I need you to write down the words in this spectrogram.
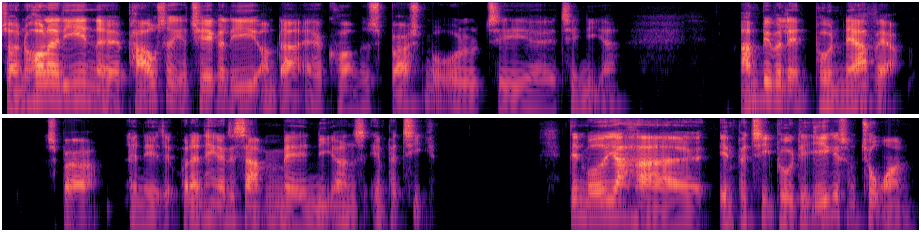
Så nu holder jeg lige en øh, pause. Jeg tjekker lige, om der er kommet spørgsmål til, øh, til Nia. Ambivalent på nærvær, spørger Annette. Hvordan hænger det sammen med Nierens empati? Den måde, jeg har øh, empati på, det er ikke som toeren.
